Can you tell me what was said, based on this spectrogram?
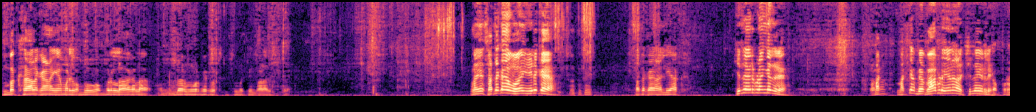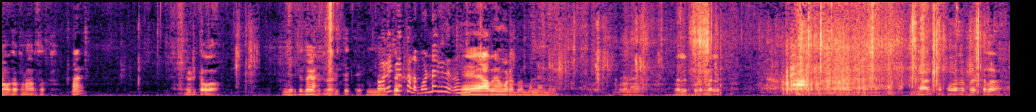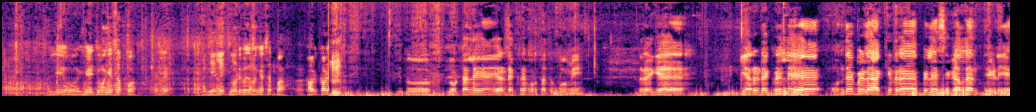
ತುಂಬ ಸಾಲ ಕಾರಣ ಏನು ಮಾಡಿದ್ವಿ ಒಬ್ಬರು ಒಬ್ಬರಲ್ಲ ಆಗಲ್ಲ. ಇಬ್ಬರು ಮೂರು ಬೇಕು ತುಂಬ ತಿಂದು ಭಾಳ ಇಷ್ಟ ಅಣ್ಣ ಏನು ಸತಕಾಯಿ ಹೋ ಹೀರೆಕಾಯ? ಸತಕಾಯ. ಅಲ್ಲಿ ಹಾಕು. ಚಿಲ್ಲ ಇರ್ಬಿಡಂಗಿದ್ರೆ ಮತ್- ಮತ್ತೆ ಬೆ- ಬಾಬಿಡು ಏನೋ ಚಿಲ್ಲ ಇರಲಿ. ಹಾಂ ನಡೀತಾವ? ನಡೀತೈತಿ ಏ ಅವೇನು ಮಾಡಲ್ಲ ಮೊನ್ನೆ ಮಾಡ ಮೆಲ್ಲಕ್ ಕೊಡು ಮೆಲ್ಲಕ್ ಮಾನ್ಸಪ್ಪ ಎಲ್ಲ ಬೇಕಲ್ಲ? ಅಲ್ಲಿ ಇದೈತಿ ಹೊಂಗೆ ಸೊಪ್ಪು. ಎಲ್ಲಿ? ಅದು ಎಲ್ಲೈತಿ ನೋಡಿ ಬಂದ್ರೆ ಹೊಂಗೆ ಸೊಪ್ಪ. ಕಾಳು ಕಾಳು. ಇದು ಟೋಟಲಿ ಎರಡು ಎಕರೆ ಬರ್ತೈತೆ ಭೂಮಿ. ಇದ್ರಾಗೆ ಎರಡು ಎಕರೆಯಲ್ಲಿ ಒಂದೇ ಬೆಳೆ ಹಾಕಿದ್ರೆ ಬೆಳೆ ಸಿಗಲ್ಲ ಅಂತೇಳಿ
